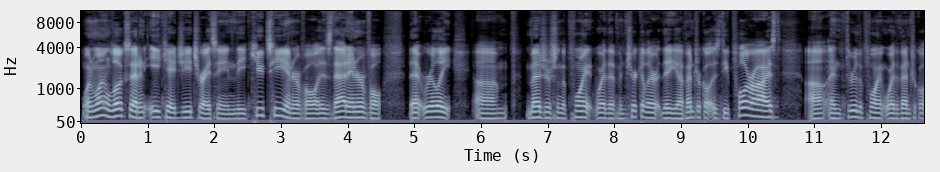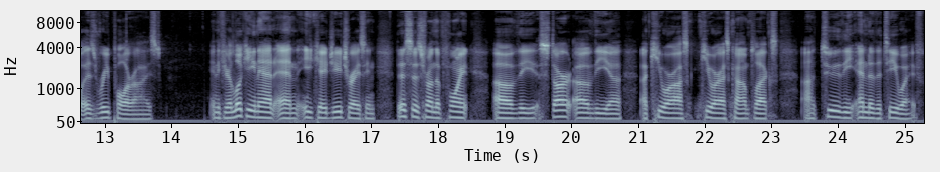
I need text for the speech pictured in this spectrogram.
When one looks at an EKG tracing, the QT interval is that interval that really um, measures from the point where the ventricular the uh, ventricle is depolarized uh, and through the point where the ventricle is repolarized. And if you're looking at an EKG tracing, this is from the point of the start of the uh, QRS, QRS complex uh, to the end of the T wave.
